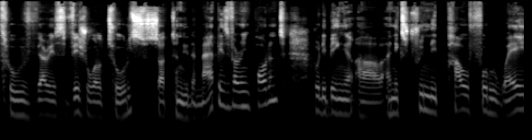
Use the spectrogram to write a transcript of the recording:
through various visual tools. Certainly, the map is very important, really being uh, an extremely powerful way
